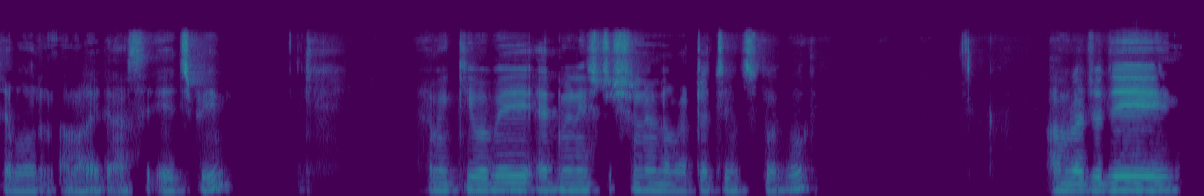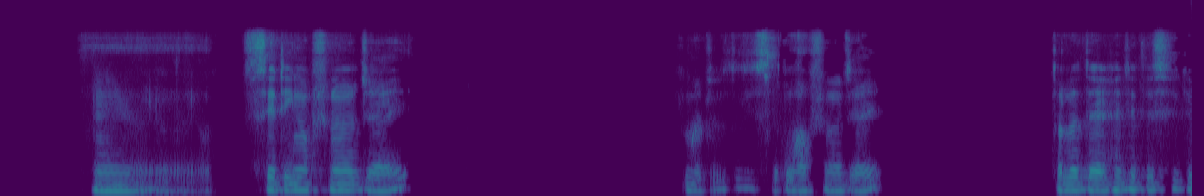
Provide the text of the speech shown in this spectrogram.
যেমন আমার এখানে আছে এইচপি আমি কীভাবে অ্যাডমিনিস্ট্রেশনের নাম্বারটা চেঞ্জ করব? আমরা যদি সেটিং অপশনে যাই সেটিং অপশনে যাই, তাহলে দেখা যেতেছে কি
